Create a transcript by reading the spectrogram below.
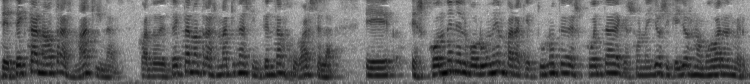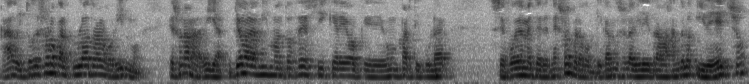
Detectan a otras máquinas. Cuando detectan a otras máquinas intentan jugársela. Eh, esconden el volumen para que tú no te des cuenta de que son ellos y que ellos no muevan el mercado. Y todo eso lo calcula otro algoritmo. Es una maravilla. Yo ahora mismo entonces sí creo que un particular se puede meter en eso, pero complicándose la vida y trabajándolo. Y de hecho,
